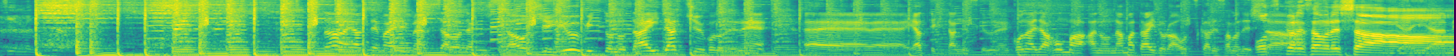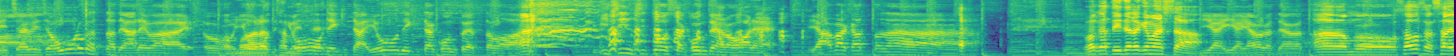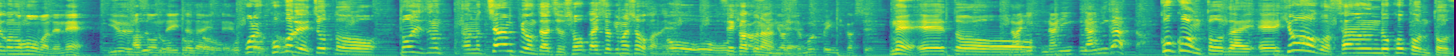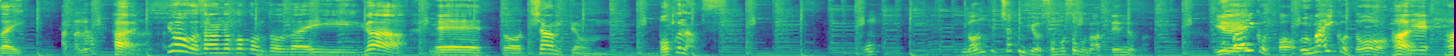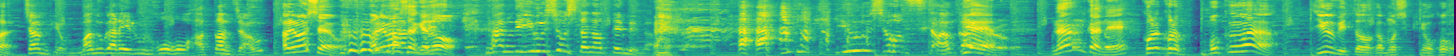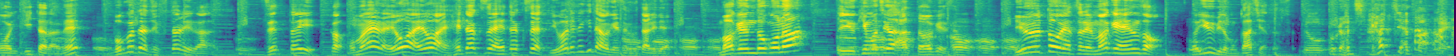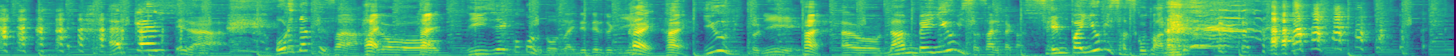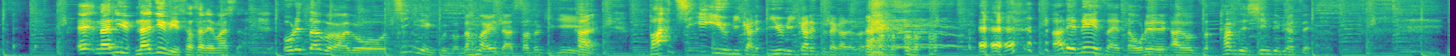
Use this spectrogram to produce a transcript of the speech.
さあやってまいりました。私サオシユービットの代打っちゅうことでね、えーやってきたんですけどね。この間ほんまあの生タイトルはお疲れ様でした。お疲れ様でした。いやいやめちゃめちゃおもろかったであれは、うん、ようようできたようできたコントやったわ。一日通したコントやろあれ。やばかったな。分かっていただけました。いやいややばかったやばかった。ああもう澤さん最後の方までね遊んでいただいて。これここでちょっと当日のあのチャンピオンたちを紹介しておきましょうかね。せっかくなんで。もう一遍聞かせて。ねえー、と何何何があった？古今東西、えー兵庫サウンド古今東西。あったな。はい。兵庫サウンド古今東西が、えー、っとチャンピオン僕なんです。おなんでチャンピオンそもそもなってんのかう。まいことうまいこと、はいではい。チャンピオン免れる方法あったんちゃう？ありましたよ。ありましたけど。なんで優勝したなってんねんな。優勝したらあかんやろ。なんかねこれこれ僕はユービットがもし今日ここにいたらねうん。僕たち2人がうん。絶対「お前ら弱い弱い下手くそや下手くそや」って言われてきたわけですようん2人で。うんうん「負けんどこな」っていう気持ちがあったわけですよ。うんうんうん。言うとやつらに負けへんぞユービットもガチやったんですよ。のガチガチやったね。あかんってな。俺だってさ、はいあのーはい。DJ ココン東西出てる時、はいはい。ユービットに、はい。あのー何遍指さされたか先輩指さすことある え何何指刺されました？俺多分あのー陳年君の名前出した時に、はい。バチー指かれ指いかれてたからな あれレーザーやったら俺あのざ完全に死んでるやつやから。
